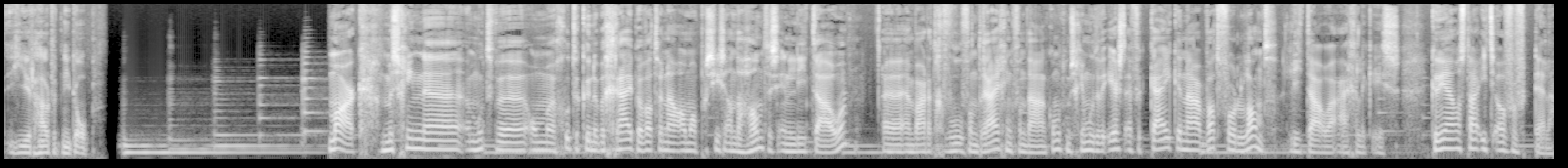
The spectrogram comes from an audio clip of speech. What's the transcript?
hier houdt het niet op. Mark, misschien uh, moeten we, om goed te kunnen begrijpen wat er nou allemaal precies aan de hand is in Litouwen uh, en waar het gevoel van dreiging vandaan komt, misschien moeten we eerst even kijken naar wat voor land Litouwen eigenlijk is. Kun jij ons daar iets over vertellen?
